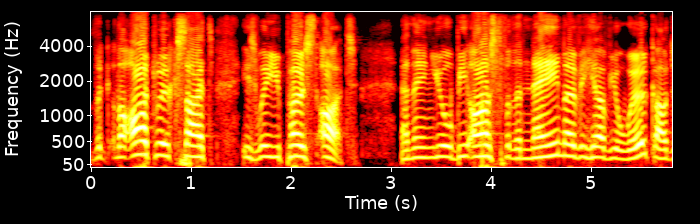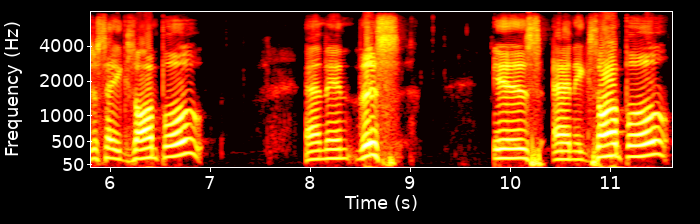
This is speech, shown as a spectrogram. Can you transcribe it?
the, the artwork site is where you post art. And then you'll be asked for the name over here of your work. I'll just say example. And then this is an example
